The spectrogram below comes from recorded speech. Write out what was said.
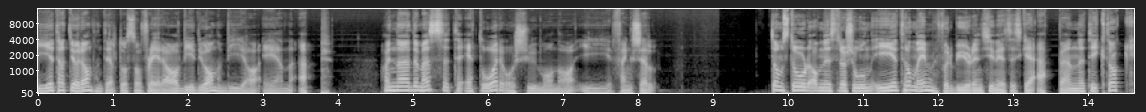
i 30-årene delte også flere av videoene via en app. Han dømmes til ett år og sju måneder i fengsel. Domstoladministrasjonen i Trondheim forbyr den kinesiske appen TikTok.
